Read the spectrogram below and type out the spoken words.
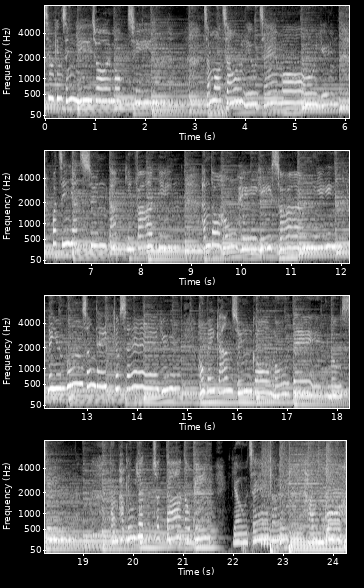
朝惊醒已在目前，怎么走了？这么远？屈指一算，突然发现很多好戏已上演。离原本想的有些远，好比拣选歌舞的路。线，但拍了一出打斗片，由这里行过去，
